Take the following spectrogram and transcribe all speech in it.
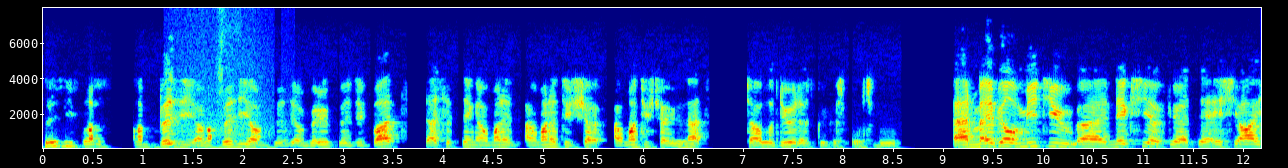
busy, but I'm busy. I'm busy. I'm busy. I'm very busy. But that's the thing. I wanted. I wanted to show. I want to show you that. So I will do it as quick as possible. And maybe I'll meet you uh, next year if you're at the SCI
